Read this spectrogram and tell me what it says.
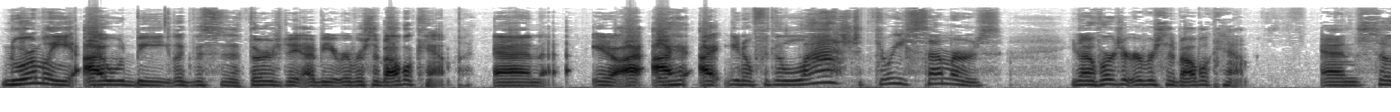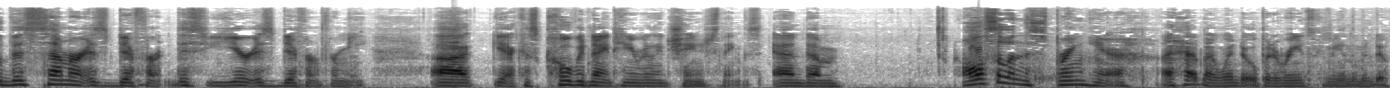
normally I would be, like this is a Thursday, I'd be at Riverside Bible Camp. And, you know, I, I, I, you know, for the last three summers, you know, I've worked at Riverside Bible Camp. And so this summer is different. This year is different for me. Uh, yeah, because COVID-19 really changed things. And, um, also in the spring here, I had my window open, it rain's coming in the window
